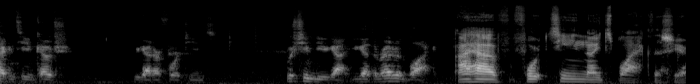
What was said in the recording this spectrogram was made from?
Second team, coach. We got our 14s. Which team do you got? You got the red or the black? I have 14 Knights Black this year.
